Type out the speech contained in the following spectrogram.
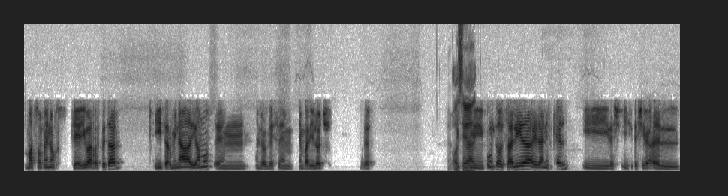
más o menos que iba a respetar y terminaba, digamos, en, en lo que es en, en Bariloche. O sea, O sea, mi punto de salida era en Esquel y de, y de llegar el,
